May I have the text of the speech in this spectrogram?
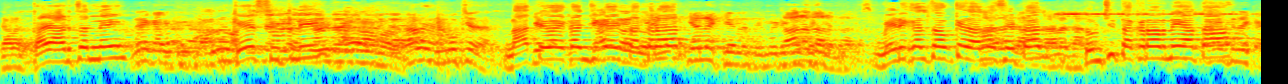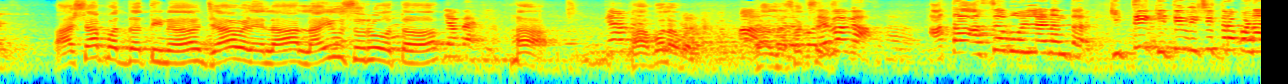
काही अडचण नाही केस सुटली नातेवाईकांची काही तक्रार मेडिकलचं ओके झालं सेटल तुमची तक्रार नाही आता अशा पद्धतीनं ज्या वेळेला लाईव्ह सुरू होतं हा हा बोला बोला हा, झालं. हे सक्सेस बघा आता असं बोलल्यानंतर किती किती विचित्रपणा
